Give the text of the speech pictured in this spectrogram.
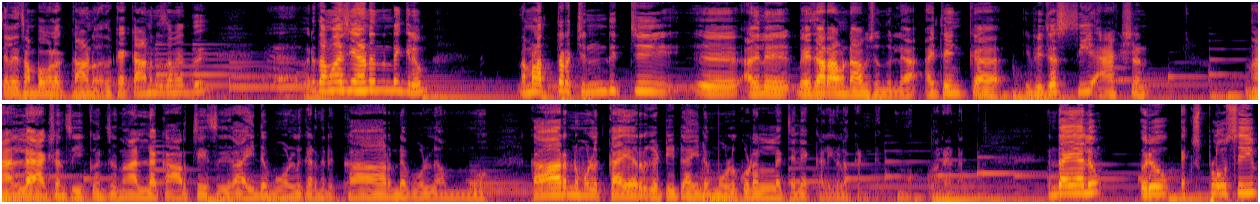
ചില സംഭവങ്ങളൊക്കെ കാണും. അതൊക്കെ കാണുന്ന സമയത്ത് ഒരു തമാശയാണെന്നുണ്ടെങ്കിലും നമ്മൾ അത്ര ചിന്തിച്ച് അതിൽ ബേജാറാവേണ്ട ആവശ്യമൊന്നുമില്ല. I think if you just see action നല്ല ആക്ഷൻ സീക്വൻസ് നല്ല കാർ ചേസ് അതിന്റെ മുകളിൽ കിടന്നിട്ട് കാറിന്റെ മുകളിൽ അമ്മോ കാറിന്റെ മുകളിൽ കയറ് കെട്ടിയിട്ട് അതിന്റെ മുകളിൽ കൂടെ ഉള്ള ചില കളികളൊക്കെ ഉണ്ട്. ഉം, പറയണ്ട എന്തായാലും ഒരു എക്സ്പ്ലോസീവ്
